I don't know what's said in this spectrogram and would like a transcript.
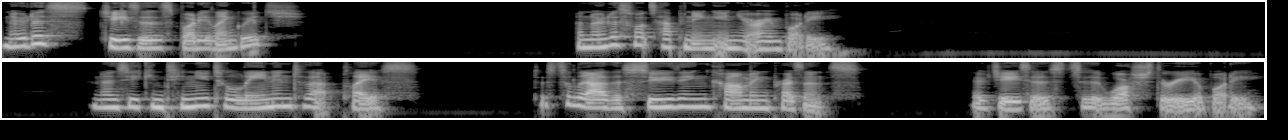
Notice Jesus' body language and notice what's happening in your own body. And as you continue to lean into that place, just allow the soothing, calming presence of Jesus to wash through your body.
